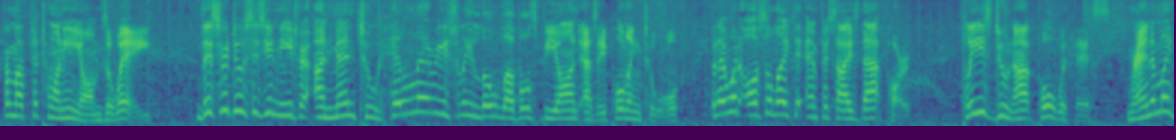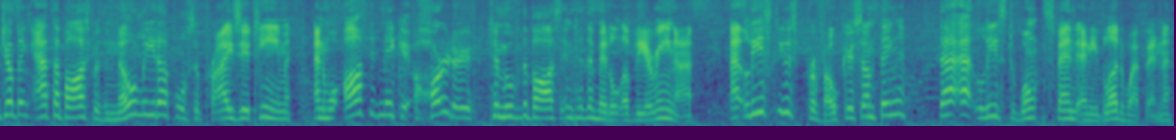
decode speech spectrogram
from up to 20 yalms away. This reduces your need for Unmend to hilariously low levels beyond as a pulling tool, but I would also like to emphasize that part. Please do not pull with this. Randomly jumping at the boss with no lead up will surprise your team, and will often make it harder to move the boss into the middle of the arena. At least use Provoke or something, that at least won't spend any blood weapon.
